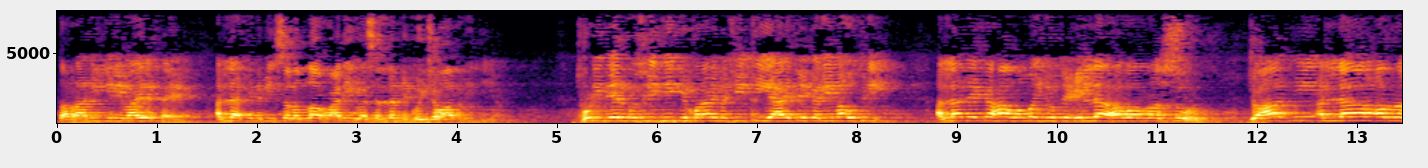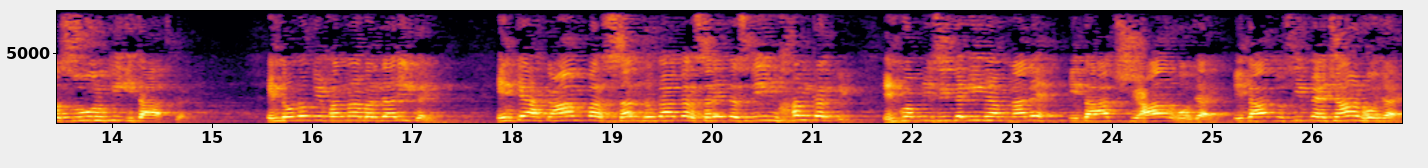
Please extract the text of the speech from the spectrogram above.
تبرانی کی روایت ہے، اللہ کے نبی صلی اللہ علیہ وسلم نے کوئی جواب نہیں دیا۔ تھوڑی دیر گزری تھی کہ قرآن مجید کی آیت کریمہ اتری۔ اللہ نے کہا اللہ رسول جو آدمی اللہ اور رسول کی اطاعت کرے، ان دونوں کی فرما برداری کرے، ان کے احکام پر سر جھکا کر سر تسلیم خم کر کے ان کو اپنی زندگی میں اپنا لے، اطاعت شعار ہو جائے، اطاعت اس کی پہچان ہو جائے۔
